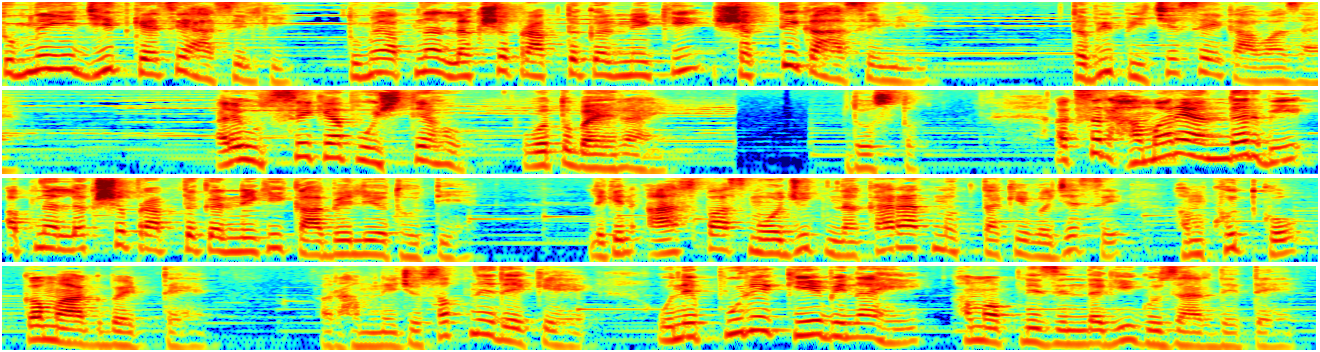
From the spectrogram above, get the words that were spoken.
तुमने ये जीत कैसे हासिल की? तुम्हें अपना लक्ष्य प्राप्त करने की शक्ति कहाँ से मिली? तभी पीछे से एक आवाज़ आया, अरे, उससे क्या पूछते हो? वो तो बहरा है। दोस्तों, अक्सर हमारे अंदर भी अपना लक्ष्य प्राप्त करने की काबिलियत होती है, लेकिन आसपास मौजूद नकारात्मकता की वजह से हम खुद को कम आग बैठते हैं और हमने जो सपने देखे हैं, उन्हें पूरे किए बिना ही हम अपनी ज़िंदगी गुजार देते हैं।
